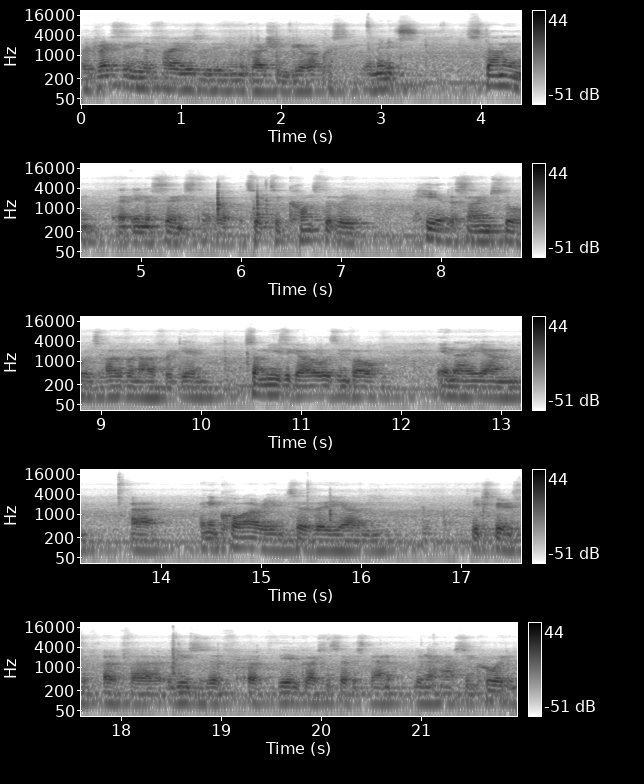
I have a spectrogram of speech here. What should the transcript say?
addressing the failures within the immigration bureaucracy. I mean, it's stunning uh, in a sense to, uh, to, to constantly hear the same stories over and over again. Some years ago, I was involved in a, um, uh, an inquiry into the, um, the experience of, of uh, users of, of the immigration service down at Lunar House in Croydon,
